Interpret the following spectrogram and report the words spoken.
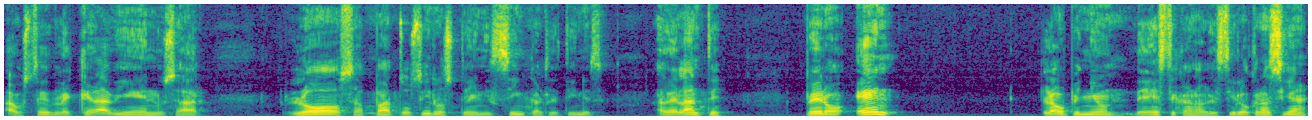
a usted le queda bien usar los zapatos y los tenis sin calcetines, adelante. Pero en la opinión de este canal de Estilocracia,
